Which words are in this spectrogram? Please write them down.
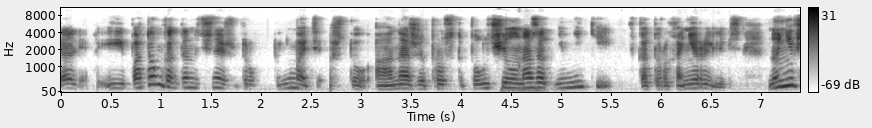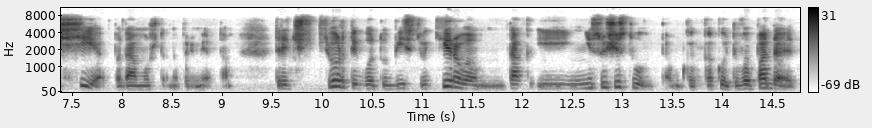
далее. И потом, когда начинаешь вдруг понимать, что она же просто получила назад дневники, в которых они рылись, но не все, потому что, например, там 34 год убийства Кирова так и не существует, там какой-то выпадает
